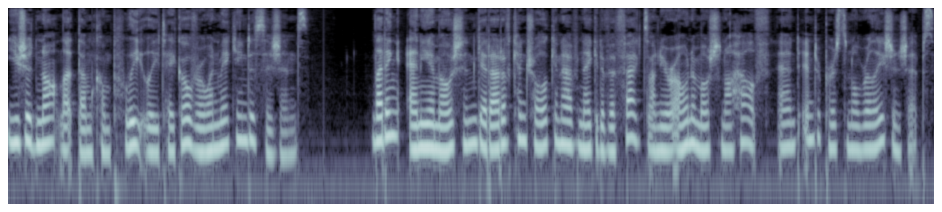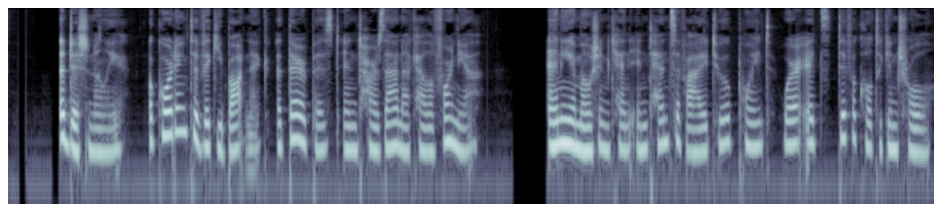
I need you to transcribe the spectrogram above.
you should not let them completely take over when making decisions. Letting any emotion get out of control can have negative effects on your own emotional health and interpersonal relationships. Additionally, according to Vicki Botnick, a therapist in Tarzana, California, any emotion can intensify to a point where it's difficult to control.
